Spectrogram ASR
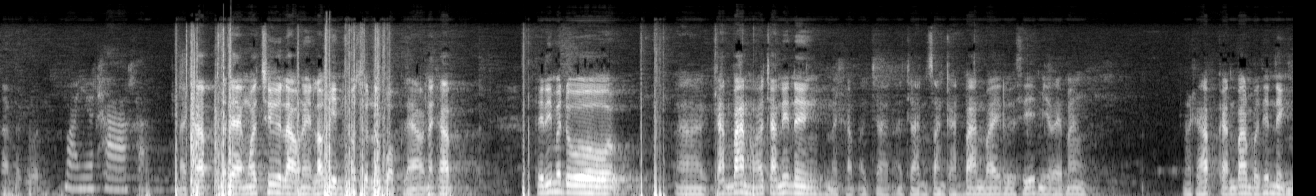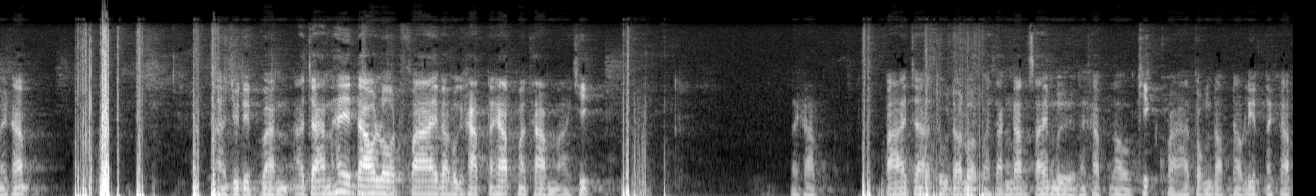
ศนามสกุลมายทาค่ะนะครับ แสดงว่าชื่อเราในยล็อกอินเข้าสู่ระบบแล้วนะครับทีนี้มาดูอ่าการบ้านของอาจารย์นิดนึงนะครับ อาจารย์อาจารย์สั่งการบ้านไว้ดูซิมีอะไรบ้างนะครับ การบ้านบทที่หนึ่งนะครับ ยูนิตวัน อาจารย์ให้ดาวน์โหลดไฟล์แบบฝึกหัดนะครับ มาทำอาคลิกนะครับไฟล์จะถูกดาวน์โหลดมาทางด้านซ้ายมือนะครับ เราคลิกขวาตรงดอทดาวลิสนะครับ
